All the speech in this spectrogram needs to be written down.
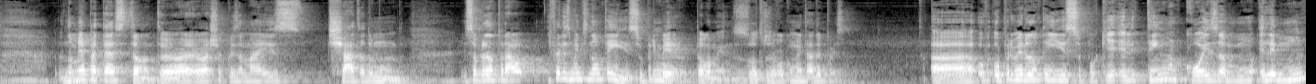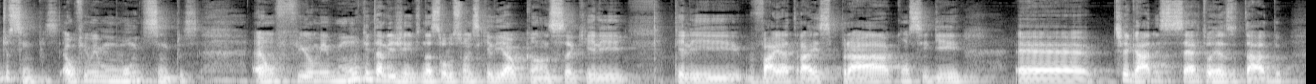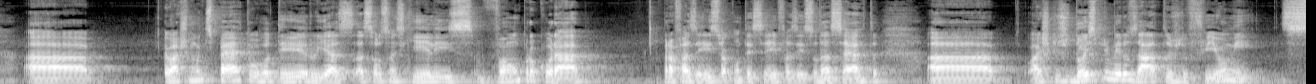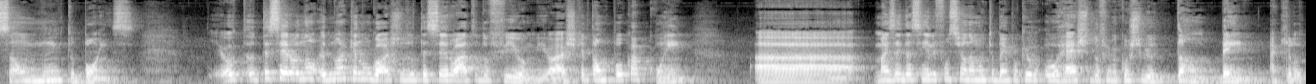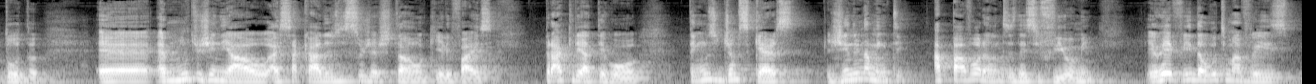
não me apetece tanto. Eu, eu acho a coisa mais chata do mundo. E Sobrenatural, infelizmente, não tem isso. O primeiro, pelo menos. Os outros eu vou comentar depois. Uh, o, o, primeiro não tem isso, porque ele tem uma coisa. Ele é muito simples. É um filme muito simples. É um filme muito inteligente nas soluções que ele alcança, que ele, que ele vai atrás para conseguir é, chegar nesse certo resultado. Uh, eu acho muito esperto o roteiro e as, as soluções que eles vão procurar para fazer isso acontecer e fazer isso dar certo. Uh, eu acho que os dois primeiros atos do filme são muito bons. Eu, o terceiro, não, não é que eu não gosto do terceiro ato do filme, eu acho que ele tá um pouco aquém. Uh, mas ainda assim ele funciona muito bem porque o, resto do filme construiu tão bem aquilo tudo. É, é muito genial as sacadas de sugestão que ele faz para criar terror. Tem uns jumpscares genuinamente apavorantes nesse filme. Eu revi da última vez.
